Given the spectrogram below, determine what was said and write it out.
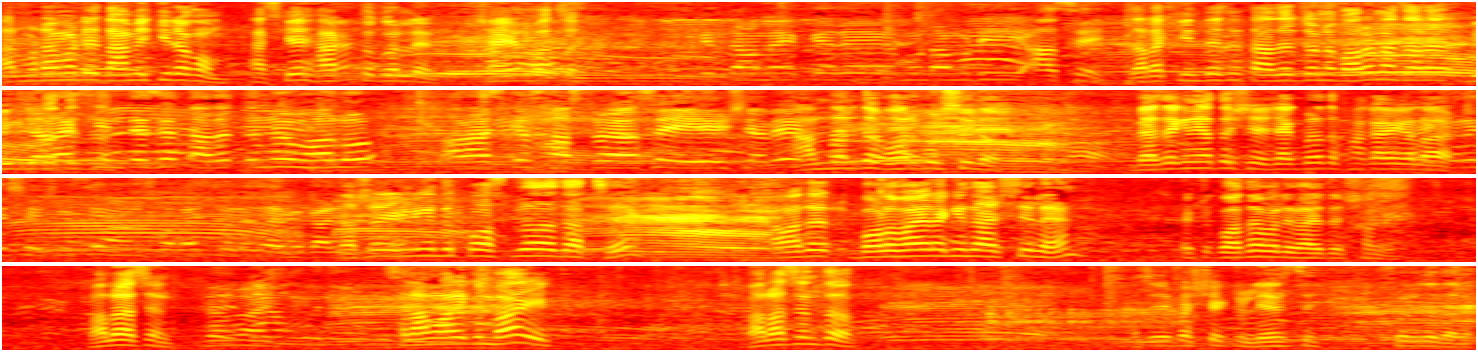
আর মোটামুটি দামে কীরকম? আজকে হাট তো করলেন সাহেব বাচ্চা। মোটামুটি আছে। যারা কিনতেছে তাদের জন্য ভালো না যারা বিক্রি যারা কিনতেছে তাদের ভালো আর আজকে সাশ্রয় আছে এই হিসাবে আমদানি তো ভরপুর ছিল। বেচা কিনা তো শেষ একবার তো ফাঁকা হয়ে গেল এগুলি কিন্তু যাচ্ছে। আমাদের বড় ভাইরা কিন্তু আসছিলেন। একটু কথা বলি ভাইদের সঙ্গে। ভালো আছেন? সালাম আলাইকুম ভাই। ভালো আছেন তো? আচ্ছা এই পাশে একটু লেন্স সরে দাঁড়া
